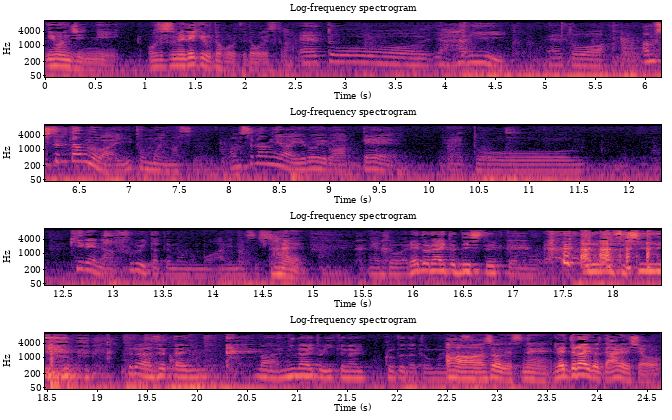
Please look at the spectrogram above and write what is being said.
日本人におすすめできるところってどこですか？えっ、とやはりえっ、とアムステルダムはいいと思います。アムステルダムにはいろいろあってえっ、と綺麗な古い建物もありますし、はいえっ、と Red Light District もありますし それは絶対まあ見ないといけないことだと思いあまあそうですね。 Red Light ってあれでしょ？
